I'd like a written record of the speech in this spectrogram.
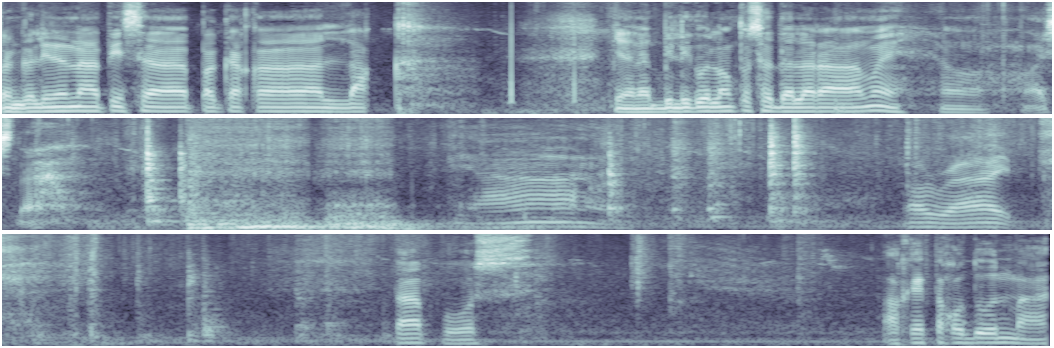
Tanggalin na natin sa pagkaka-lock. Yan, nabili ko lang to sa Dalarama eh. Oh, ayos na. Yan. Alright. Tapos, akit ako doon ma.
